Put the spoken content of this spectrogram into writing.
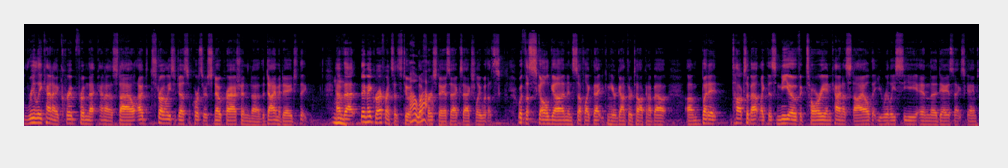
really kind of crib from that kind of style. I'd strongly suggest, of course, there's Snow Crash and uh, the Diamond Age. They have that. They make references to it. Oh, in the wow. first Deus Ex actually with a with the skull gun and stuff like that. You can hear Gunther talking about, um, but it talks about like this neo-Victorian kind of style that you really see in the Deus Ex games.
